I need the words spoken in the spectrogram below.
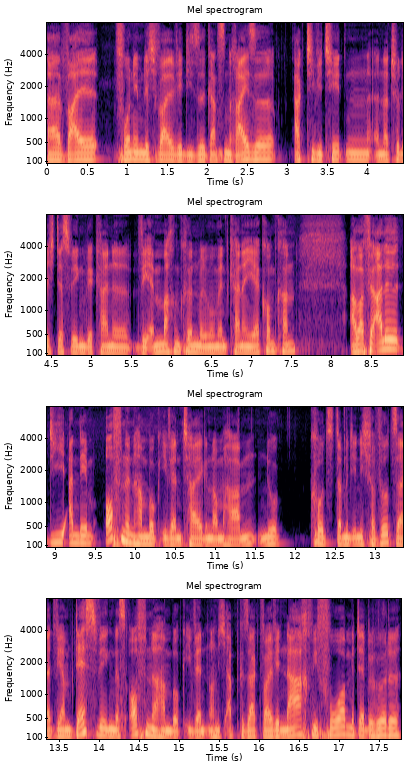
Äh, weil, vornehmlich, weil wir diese ganzen Reiseaktivitäten äh, natürlich deswegen wir keine WM machen können, weil im Moment keiner hierher kommen kann. Aber für alle, die an dem offenen Hamburg-Event teilgenommen haben, nur kurz, damit ihr nicht verwirrt seid, wir haben deswegen das offene Hamburg-Event noch nicht abgesagt, weil wir nach wie vor mit der Behörde,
